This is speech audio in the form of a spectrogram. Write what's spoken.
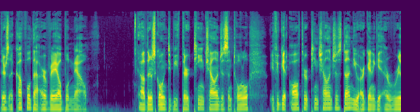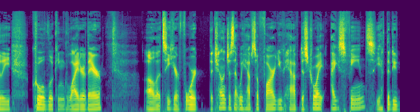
There's a couple that are available now. Uh, there's going to be 13 challenges in total. If you get all 13 challenges done, you are going to get a really cool looking glider there. Uh, let's see here. For the challenges that we have so far, you have destroy ice fiends. You have to do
